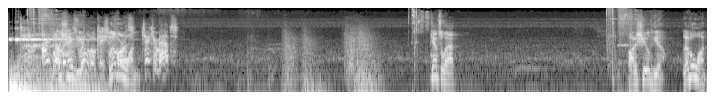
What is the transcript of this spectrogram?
I found Body the shield next here. location Level for us. one. Check your maps. Cancel that. Body shield here. Level one.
